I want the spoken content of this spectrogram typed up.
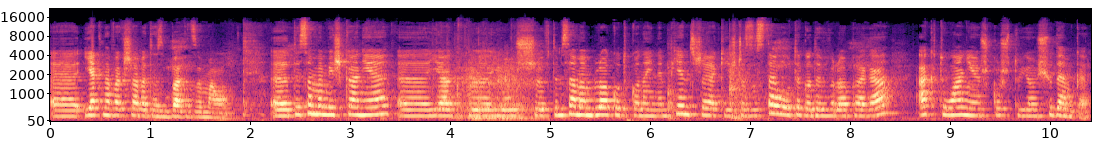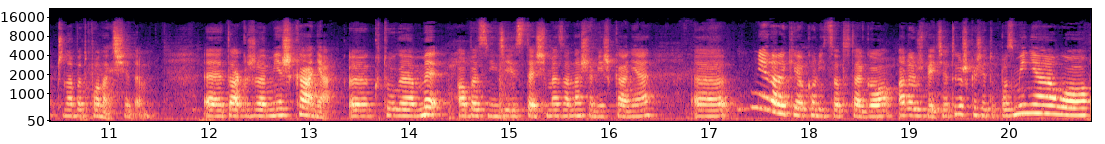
E, Jak na Warszawę to jest bardzo mało. E, Te same mieszkanie, e, jakby już w tym samym bloku, tylko na innym piętrze, jakie jeszcze zostało u tego dewelopera, aktualnie już kosztują siódemkę, czy nawet ponad 7. E, Także mieszkania, e, które my obecnie gdzie jesteśmy, za nasze mieszkanie, e, niedalekie okolice od tego, ale już wiecie, troszkę się tu pozmieniało.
